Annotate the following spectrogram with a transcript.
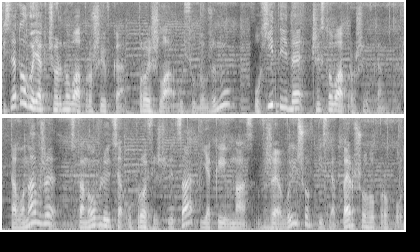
Після того, як чорнова прошивка пройшла усю довжину, у хід йде чистова прошивка. Та вона вже встановлюється у профіль шліца, який в нас вже вийшов після першого проходу.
